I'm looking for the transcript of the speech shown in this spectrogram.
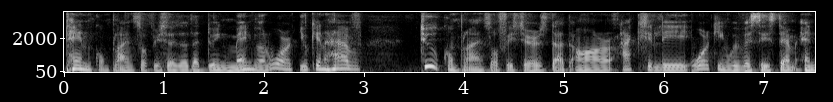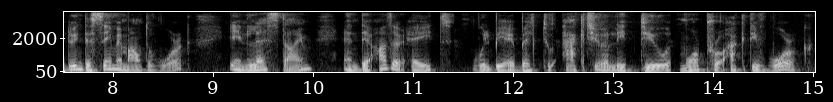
10 compliance officers that are doing manual work, you can have two compliance officers that are actually working with the system and doing the same amount of work in less time, and the other eight will be able to actually do more proactive work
